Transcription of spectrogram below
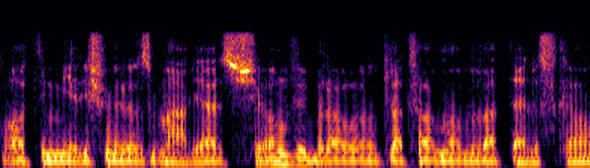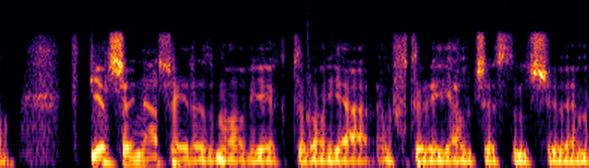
o tym mieliśmy rozmawiać. On wybrał Platformę Obywatelską. W pierwszej naszej rozmowie, którą ja, w której ja uczestniczyłem,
